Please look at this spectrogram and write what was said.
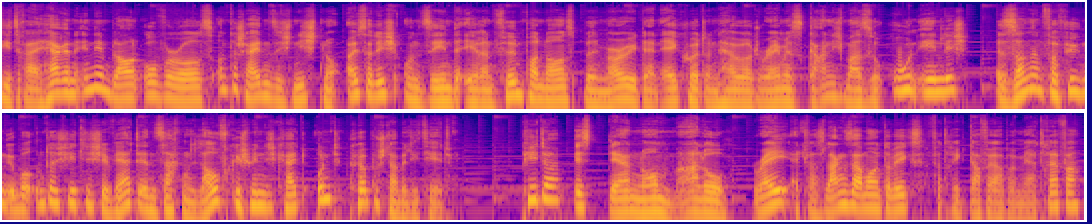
Die drei Herren in den blauen Overalls unterscheiden sich nicht nur äußerlich und sehen der ihren Filmpendants Bill Murray, Dan Aykroyd und Harold Ramis gar nicht mal so unähnlich, sondern verfügen über unterschiedliche Werte in Sachen Laufgeschwindigkeit und Körperstabilität. Peter ist der Normalo, Ray etwas langsamer unterwegs, verträgt dafür aber mehr Treffer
